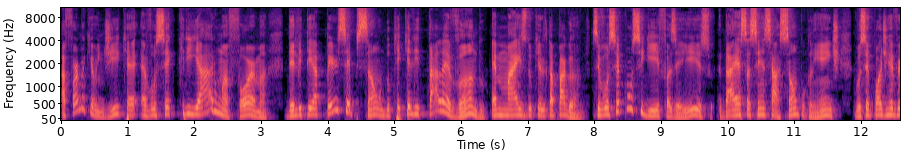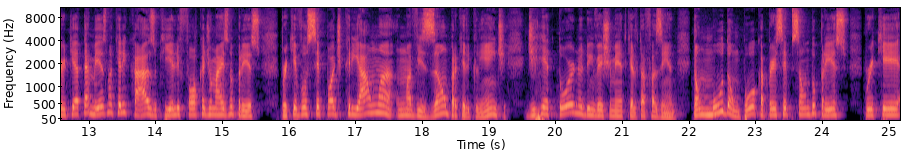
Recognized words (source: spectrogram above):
A forma que eu indico é, é, você criar uma forma dele ter a percepção do que, que ele está levando é mais do que ele está pagando. Se você conseguir fazer isso, dar essa sensação para o cliente, você pode reverter até mesmo aquele caso que ele foca demais no preço, porque você pode criar uma, uma visão para aquele cliente de retorno do investimento que ele está fazendo. Então muda um pouco a percepção do preço, porque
